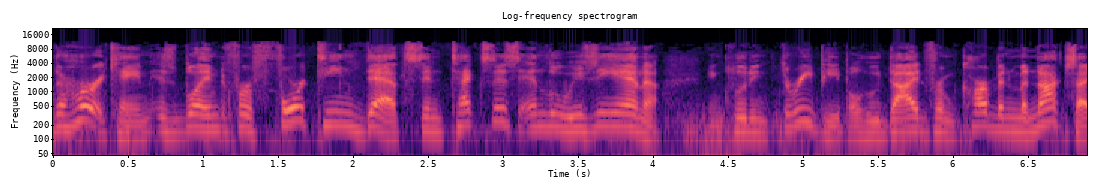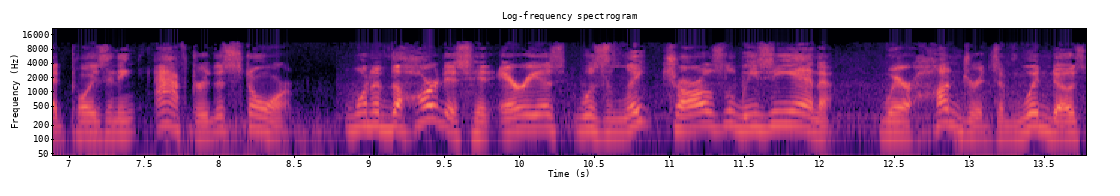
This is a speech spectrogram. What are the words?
The hurricane is blamed for 14 deaths in Texas and Louisiana, including three people who died from carbon monoxide poisoning after the storm. One of the hardest hit areas was Lake Charles, Louisiana, where hundreds of windows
